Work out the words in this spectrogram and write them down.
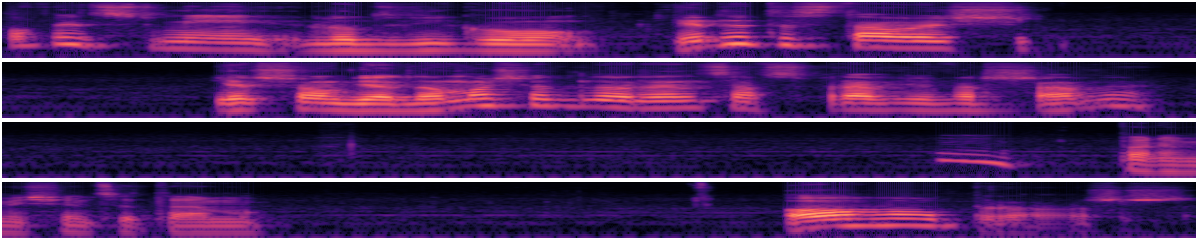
powiedz mi, Ludwigu, kiedy dostałeś pierwszą wiadomość od Lorenza w sprawie Warszawy? Parę miesięcy temu. O, proszę.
